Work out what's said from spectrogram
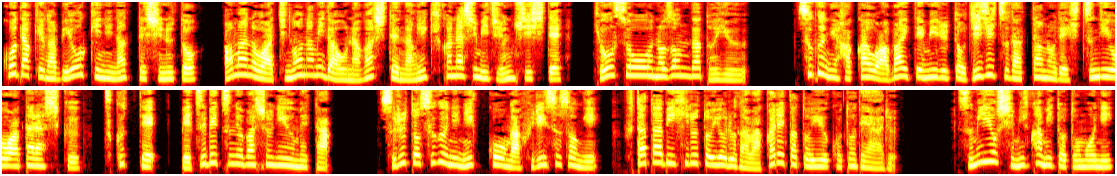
小竹が病気になって死ぬと、天野は血の涙を流して嘆き悲しみ殉死して、競争を望んだという。すぐに墓を暴いてみると事実だったので棺を新しく作って別々の場所に埋めた。するとすぐに日光が降り注ぎ、再び昼と夜が分かれたということである。住吉三上と共に、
